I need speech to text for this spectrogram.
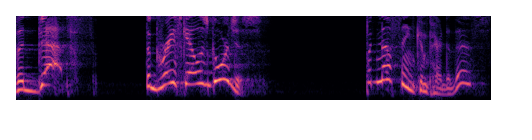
The depth, the grayscale is gorgeous, but nothing compared to this.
